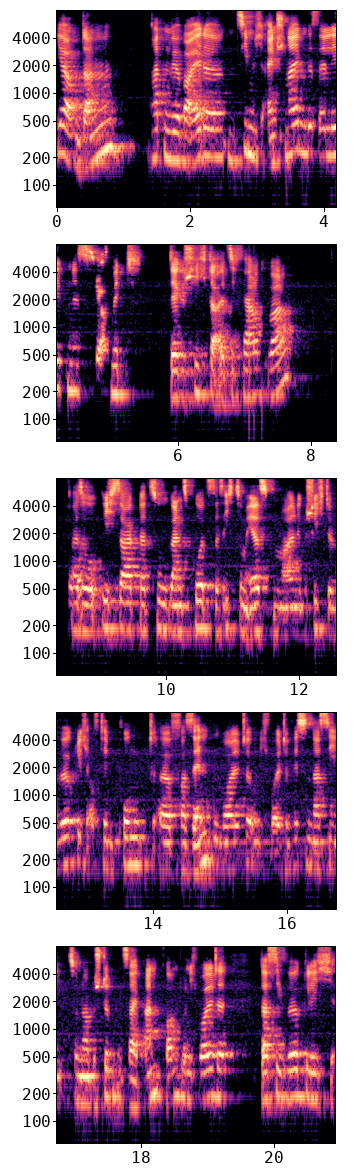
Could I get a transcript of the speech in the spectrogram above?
Ja, und dann hatten wir beide ein ziemlich einschneidendes Erlebnis ja. mit der Geschichte, als sie fertig war. Also ich sage dazu ganz kurz, dass ich zum ersten Mal eine Geschichte wirklich auf den Punkt äh, versenden wollte und ich wollte wissen, dass sie zu einer bestimmten Zeit ankommt und ich wollte, dass sie wirklich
